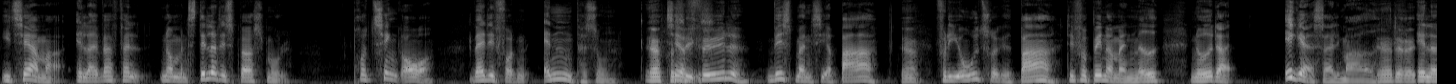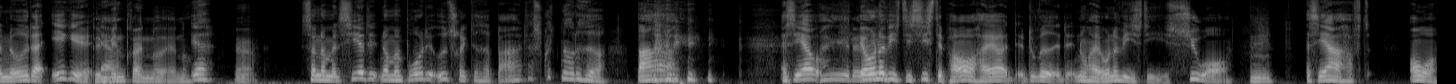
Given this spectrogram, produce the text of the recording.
irritere mig, eller i hvert fald, når man stiller det spørgsmål, prøv at tænke over, hvad det er for den anden person Ja, til at føle, hvis man siger bare. Ja. Fordi udtrykket bare, det forbinder man med noget, der ikke er særlig meget. ja, det er rigtigt. Eller noget, der ikke Det er mindre end noget andet. Ja, Ja. så når man siger det, når man bruger det udtryk, der hedder bare, der er sgu ikke noget, der hedder bare. altså jeg, Ej, det jeg har rigtigt. undervist de sidste par år, har jeg, du ved, nu har jeg undervist i syv år. Mm. Altså jeg har haft over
